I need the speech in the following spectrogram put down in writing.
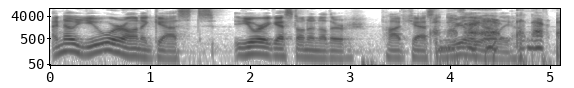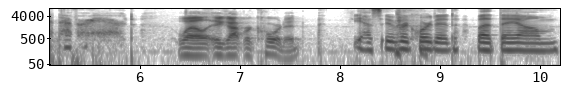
i know you were on a guest you were a guest on another podcast really early It never, it never aired. well it got recorded. Yes, it recorded, but they um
